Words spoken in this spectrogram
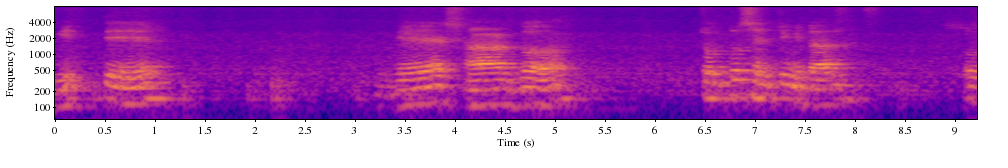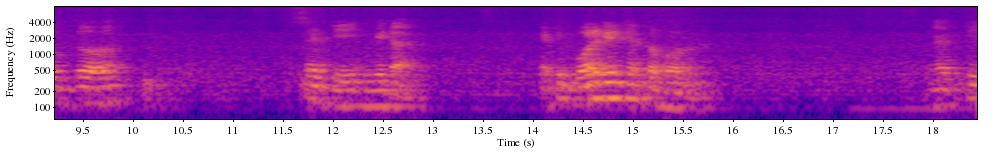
বৃত্তের ব্যাসার্ধ চোদ্দ সেন্টিমিটার চোদ্দ সেন্টিমিটার। একটি বর্গের ক্ষেত্রফল। একটি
